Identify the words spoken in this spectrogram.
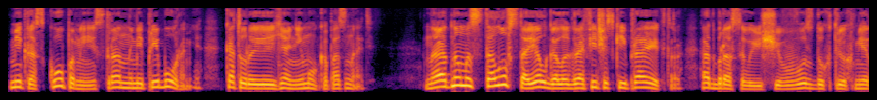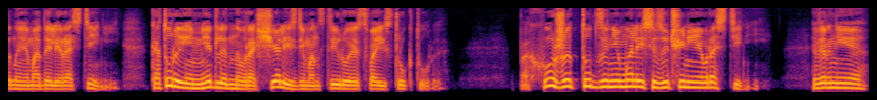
микроскопами и странными приборами, которые я не мог опознать. На одном из столов стоял голографический проектор, отбрасывающий в воздух трехмерные модели растений, которые медленно вращались, демонстрируя свои структуры. Похоже, тут занимались изучением растений. Вернее,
